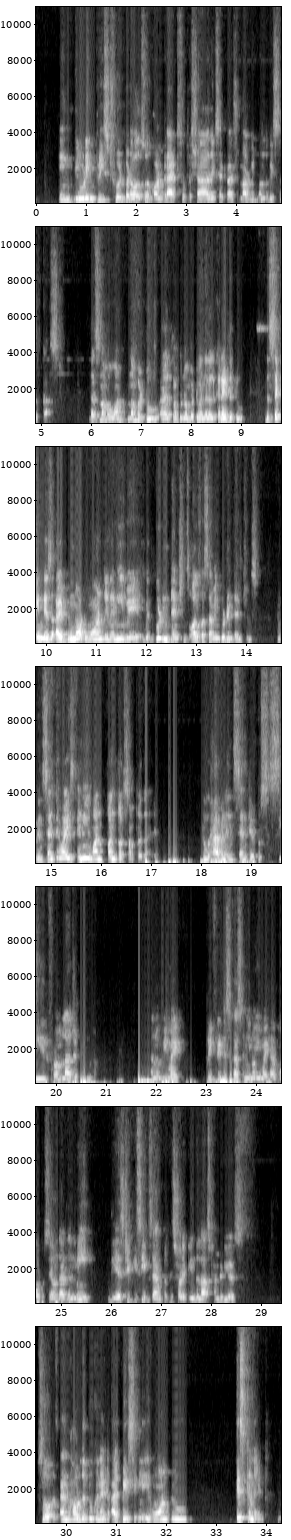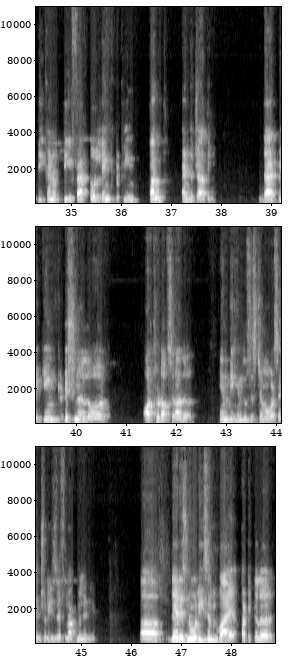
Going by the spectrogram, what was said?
including priesthood, but also contracts or prasad, etc., should not be on the basis of caste. That's number one. Number two, I'll come to number two and then I'll connect the two. The second is I do not want in any way, with good intentions, all of us having good intentions, to incentivize any one panth or sampradaya to have an incentive to secede from larger Hindudom. And we might briefly discuss, and you know, you might have more to say on that than me, the SGPC example historically in the last hundred years. So, and how do the two connect? I basically want to disconnect the kind of de facto link between Panth and Jati that became traditional or orthodox rather in the Hindu system over centuries, if not millennia. Uh, there is no reason why a particular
